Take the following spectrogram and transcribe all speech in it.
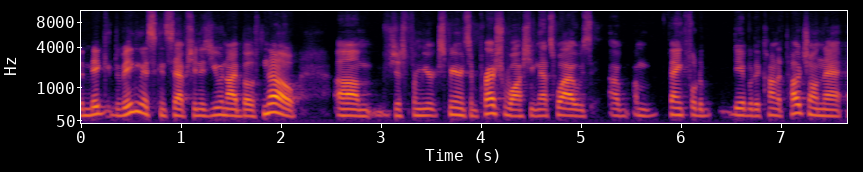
the big the big misconception is you and i both know um, just from your experience in pressure washing that's why i was I, i'm thankful to be able to kind of touch on that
